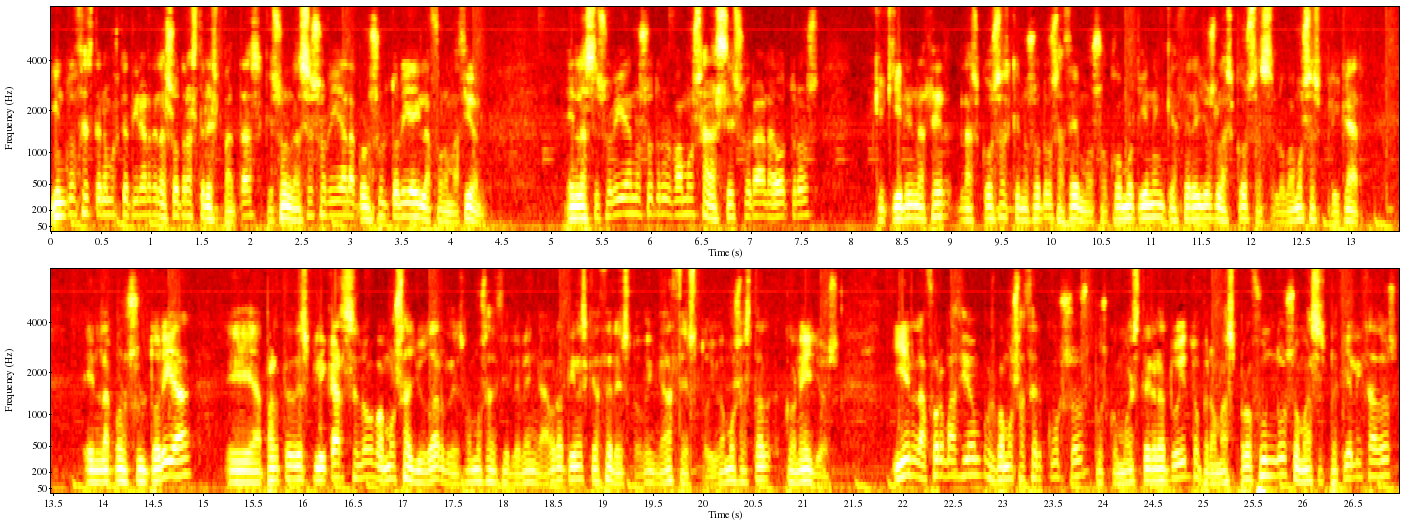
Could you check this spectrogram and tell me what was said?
Y entonces tenemos que tirar de las otras tres patas, que son la asesoría, la consultoría y la formación. En la asesoría nosotros vamos a asesorar a otros que quieren hacer las cosas que nosotros hacemos o cómo tienen que hacer ellos las cosas, se lo vamos a explicar. En la consultoría eh, aparte de explicárselo, vamos a ayudarles, vamos a decirle, venga, ahora tienes que hacer esto, venga, haz esto, y vamos a estar con ellos. Y en la formación, pues vamos a hacer cursos, pues como este gratuito, pero más profundos o más especializados,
